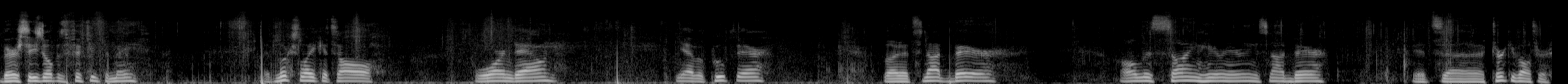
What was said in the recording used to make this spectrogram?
Bear season opens 15th of May. It looks like it's all worn down. You have a poop there, but it's not bear. All this sign here and everything, it's not bear. It's a uh, turkey vulture.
